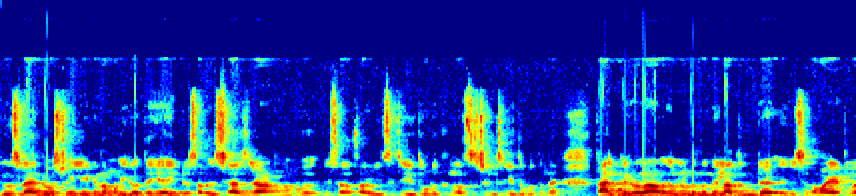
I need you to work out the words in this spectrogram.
ന്യൂസിലാൻഡ് ഓസ്ട്രേലിയക്ക് നമ്മൾ ഇരുപത്തയ്യായിരം രൂപ സർവീസ് ചാർജിലാണ് നമ്മൾ വിസ സർവീസ് ചെയ്ത് കൊടുക്കുന്നത് അസിസ്റ്റൻസ് ചെയ്ത് കൊടുക്കുന്നത്. താല്പര്യമുള്ള ആളുകൾ ഉണ്ടെന്നുണ്ടെങ്കിൽ അതിന്റെ വിശദമായിട്ടുള്ള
